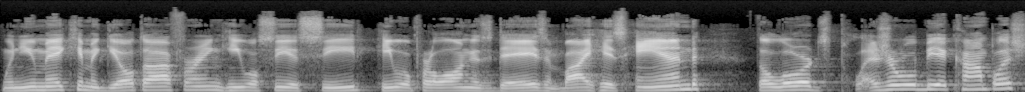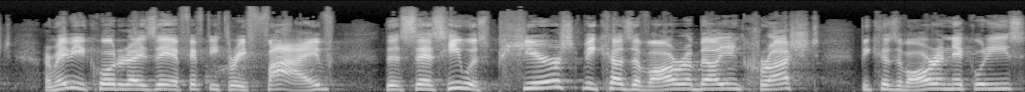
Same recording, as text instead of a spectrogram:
When you make him a guilt offering, he will see his seed, he will prolong his days, and by his hand the Lord's pleasure will be accomplished. Or maybe you quoted Isaiah 53 5 that says he was pierced because of our rebellion, crushed because of our iniquities.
